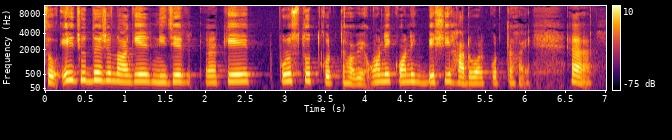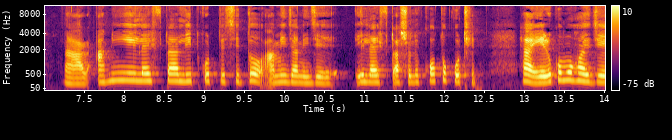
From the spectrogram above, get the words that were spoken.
সো এই যুদ্ধের জন্য আগে নিজেরকে প্রস্তুত করতে হবে, অনেক অনেক বেশি হার্ডওয়ার্ক করতে হয়। হ্যাঁ আর আমি এই লাইফটা লিড করতেছি তো, আমি জানি যে এই লাইফটা আসলে কত কঠিন। হ্যাঁ এরকমও হয় যে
